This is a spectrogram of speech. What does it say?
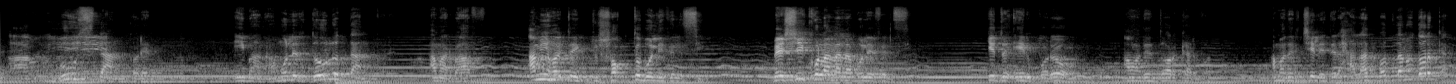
বুঝ দান করেন ইমান আমলের দৌলত দান করেন। আমার বাপ, আমি হয়তো একটু শক্ত বলে ফেলছি, বেশি খোলামেলা বলে ফেলছি, কিন্তু এরপরেও আমাদের দরকার পড়ে আমাদের ছেলেদের হালাত বদলানো দরকার।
